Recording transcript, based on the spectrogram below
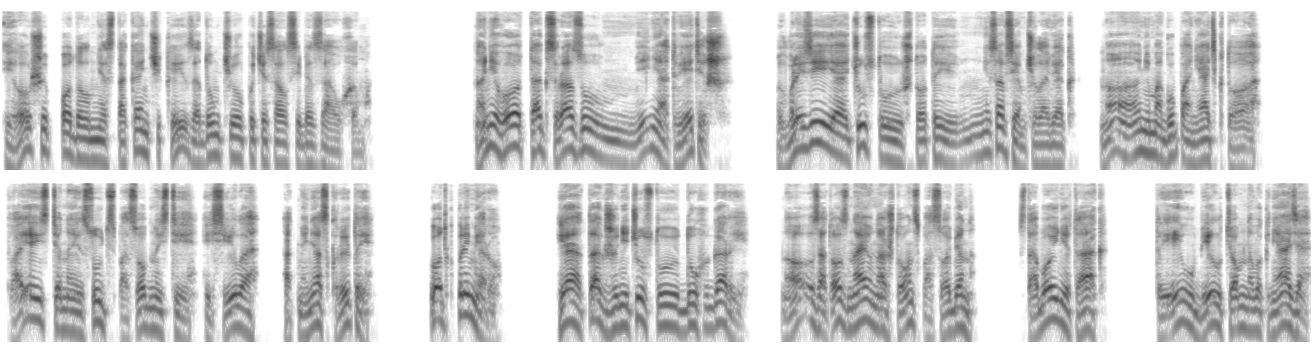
Иоши подал мне стаканчик и задумчиво почесал себя за ухом. «На него так сразу и не ответишь. Вблизи я чувствую, что ты не совсем человек, но не могу понять, кто. Твоя истинная суть, способности и сила от меня скрыты. Вот, к примеру, я также не чувствую дух горы, но зато знаю, на что он способен. С тобой не так. Ты убил темного князя,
